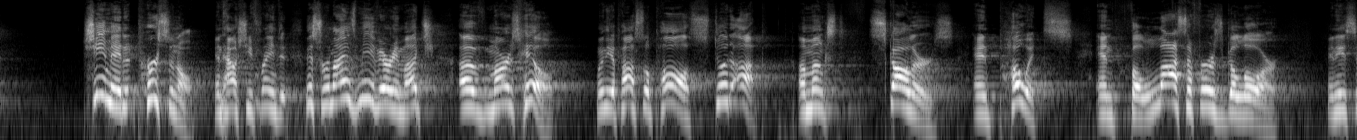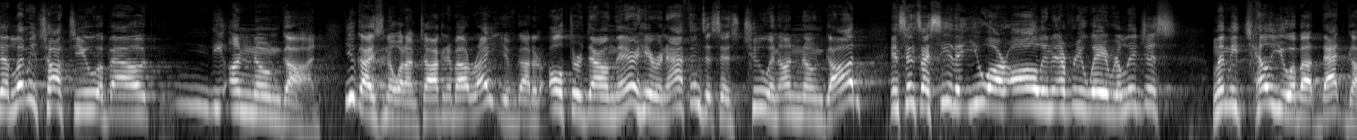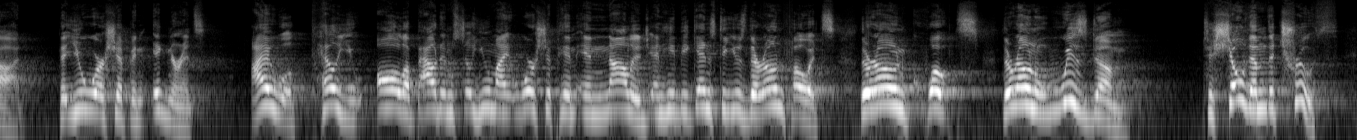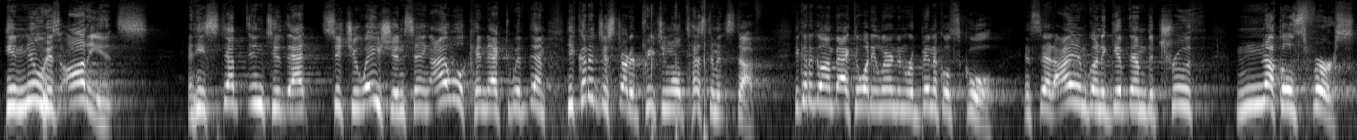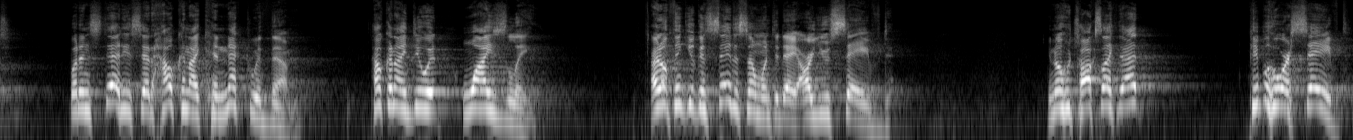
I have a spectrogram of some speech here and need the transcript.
She made it personal in how she framed it. This reminds me very much of Mars Hill when the Apostle Paul stood up amongst scholars and poets and philosophers galore. And he said, Let me talk to you about the unknown God. You guys know what I'm talking about, right? You've got an altar down there here in Athens. It says, To an unknown God. And since I see that you are all in every way religious, let me tell you about that God that you worship in ignorance. I will tell you all about him so you might worship him in knowledge. And he begins to use their own poets, their own quotes, their own wisdom to show them the truth. He knew his audience. And he stepped into that situation saying, I will connect with them. He could have just started preaching Old Testament stuff. He could have gone back to what he learned in rabbinical school and said, I am going to give them the truth knuckles first. But instead, he said, How can I connect with them? How can I do it wisely? I don't think you can say to someone today, Are you saved? You know who talks like that? People who are saved.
